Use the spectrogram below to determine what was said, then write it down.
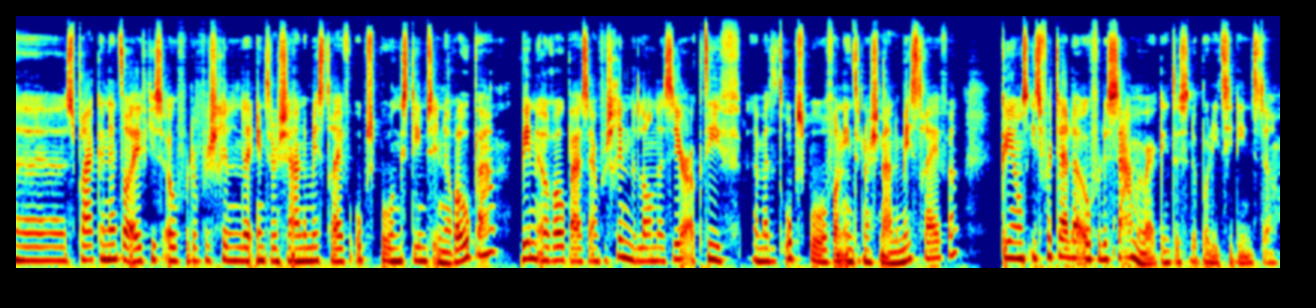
uh, spraken net al eventjes over de verschillende internationale misdrijven opsporingsteams in Europa. Binnen Europa zijn verschillende landen zeer actief eh, met het opsporen van internationale misdrijven. Kun je ons iets vertellen over de samenwerking tussen de politiediensten?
